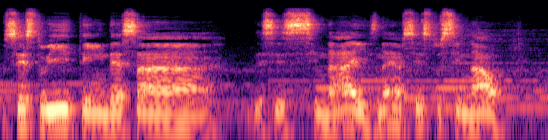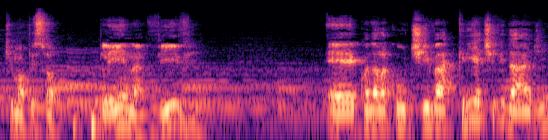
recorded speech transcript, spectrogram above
o sexto item dessa, desses sinais, né? o sexto sinal que uma pessoa plena vive é quando ela cultiva a criatividade,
